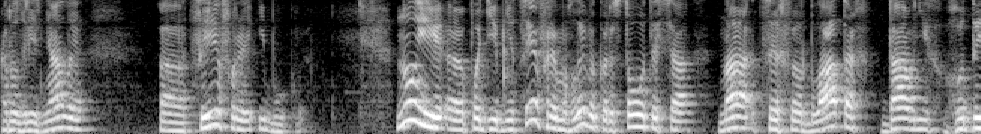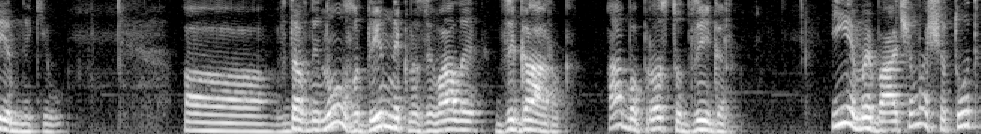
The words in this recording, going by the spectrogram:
розрізняли е, цифри і букви. Ну і е, подібні цифри могли використовуватися на циферблатах давніх годинників. В давнину годинник називали дзигарок або просто дзигар. І ми бачимо, що тут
